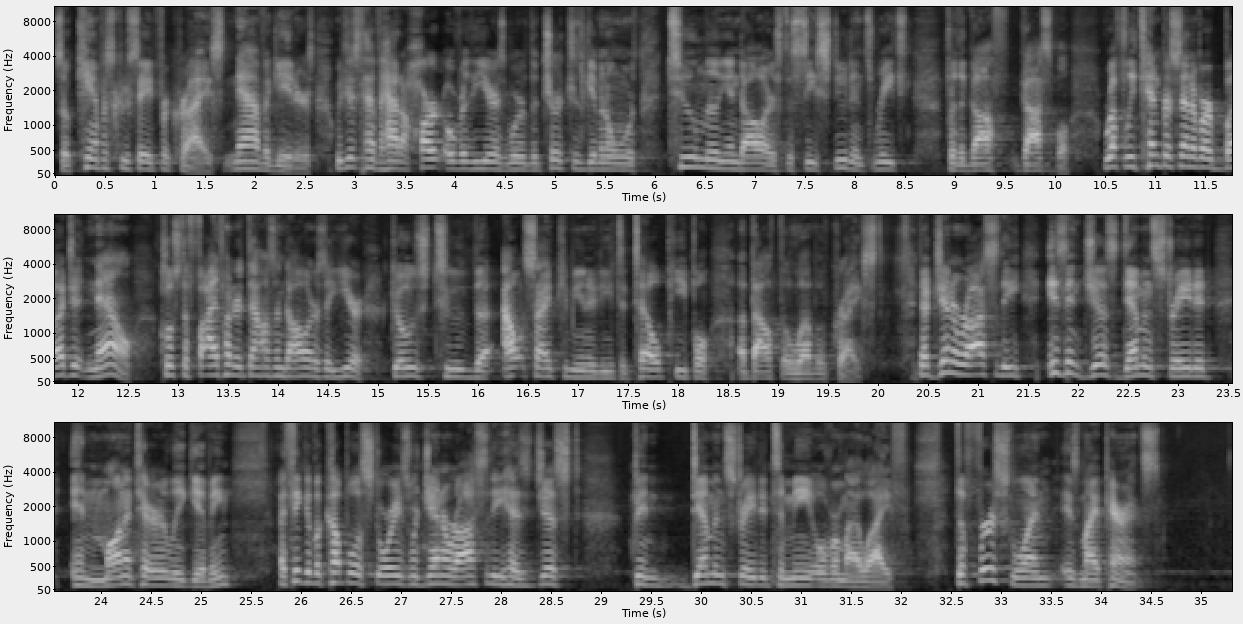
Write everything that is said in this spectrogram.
So, Campus Crusade for Christ, Navigators. We just have had a heart over the years where the church has given almost $2 million to see students reached for the gospel. Roughly 10% of our budget now, close to $500,000 a year, goes to the outside community to tell people about the love of Christ. Now, generosity isn't just demonstrated in monetarily giving. I think of a couple of stories where generosity has just been demonstrated to me over my life. The first one is my parents.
